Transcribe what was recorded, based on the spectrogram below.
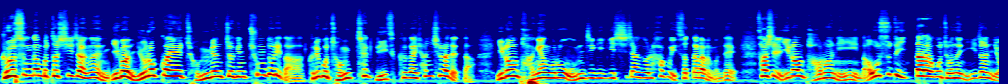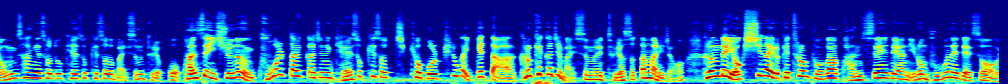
그 순간부터 시장은 이건 유럽과의 전면적인 충돌이다. 그리고 정책 리스크가 현실화됐다. 이런 방향으로 움직이기 시작을 하고 있었다라는 건데 사실 이런 발언이 나올 수도 있다라고 저는 이전 영상에서도 계속해서 말씀드렸고 관세 이슈는 9월 달까지는 계속해서 지켜볼 필요가 있겠다. 그렇게까지 말씀을 드렸었단 말이죠. 그런데 역시나 이렇게 트럼프가 관세에 대한 이런 부분에 대해서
